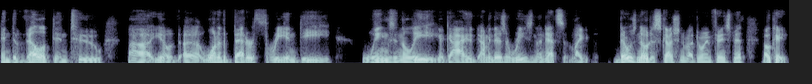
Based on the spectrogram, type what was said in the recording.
and developed into uh, you know uh, one of the better three and D wings in the league. A guy who I mean, there's a reason the Nets like there was no discussion about Dorian Finney-Smith. Okay,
